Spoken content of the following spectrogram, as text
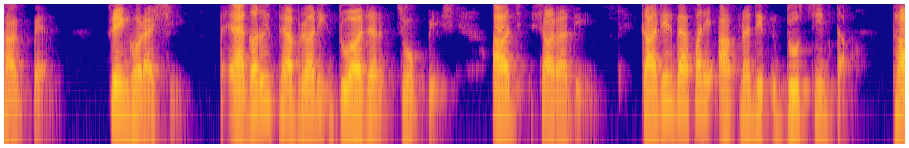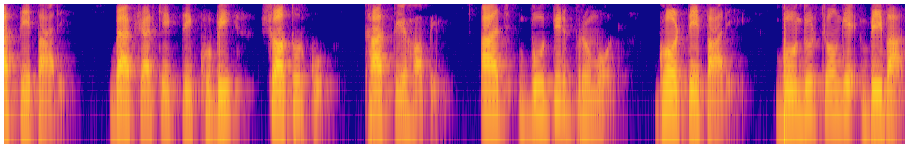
থাকবেন। সিংহরাশি, এগারোই ফেব্রুয়ারি দু হাজার চব্বিশ, আজ সারাদিন। কাজের ব্যাপারে আপনাদের দুশ্চিন্তা থাকতে পারে। ব্যবসার ক্ষেত্রে খুবই সতর্ক থাকতে হবে। আজ বুদ্ধির ভ্রমণ ঘটতে পারে, বন্ধুর সঙ্গে বিবাদ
